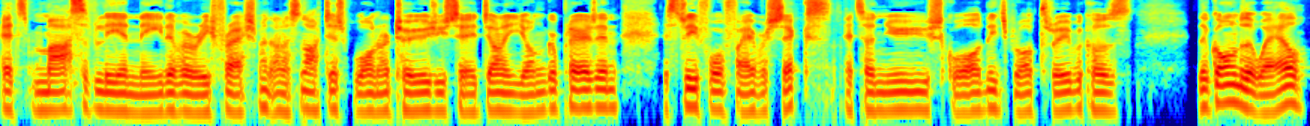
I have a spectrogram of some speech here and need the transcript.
it's massively in need of a refreshment, and it's not just one or two, as you said, Johnny. Younger players in. It's three, four, five, or six. It's a new squad needs brought through because they've gone to the well,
